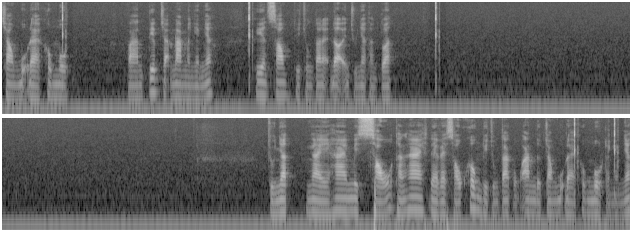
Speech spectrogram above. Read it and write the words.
Trong bộ đề 01 và ăn tiếp chạm 5 anh em nhé. Khi ăn xong thì chúng ta lại đợi chủ nhật hàng tuần Chủ nhật, ngày 26 tháng 2 đề về 60 thì chúng ta cũng ăn được trong bộ đề 01 anh em nhé.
